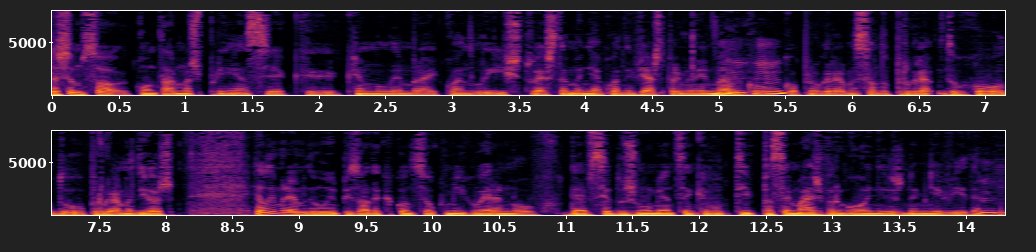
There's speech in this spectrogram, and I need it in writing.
Deixa-me só contar uma experiência que, que eu me lembrei quando li isto esta manhã, quando enviaste para mim um e-mail uhum. com, com, a programação do, programa, do, do programa de hoje. Eu lembrei-me de um episódio que aconteceu comigo, era novo. Deve ser dos momentos em que eu tive, passei mais vergonhas na minha vida. Uhum.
